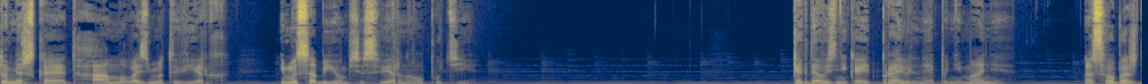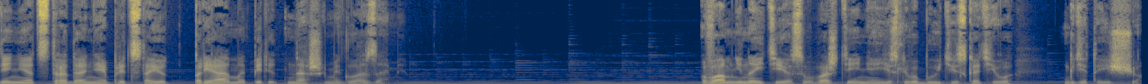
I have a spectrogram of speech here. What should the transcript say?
то мирская дхамма возьмет верх, и мы собьемся с верного пути. Когда возникает правильное понимание, Освобождение от страдания предстает прямо перед нашими глазами. Вам не найти освобождения, если вы будете искать его где-то еще.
